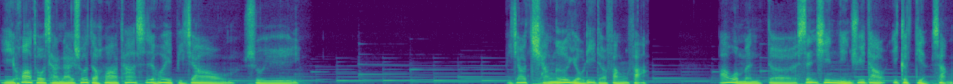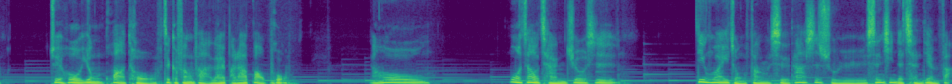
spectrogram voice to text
以化头禅来说的话，它是会比较属于。比较强而有力的方法，把我们的身心凝聚到一个点上，最后用画头这个方法来把它爆破。然后默照禅就是另外一种方式，它是属于身心的沉淀法，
